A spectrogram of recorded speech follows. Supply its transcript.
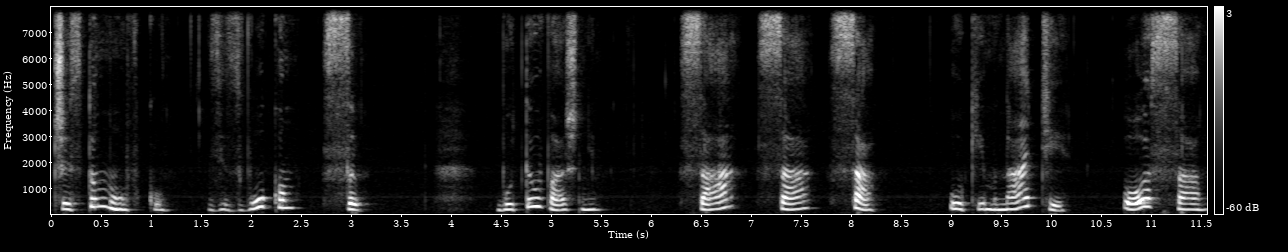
чистомовку зі звуком С. Будьте уважні. Са, са, са. У кімнаті оса.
